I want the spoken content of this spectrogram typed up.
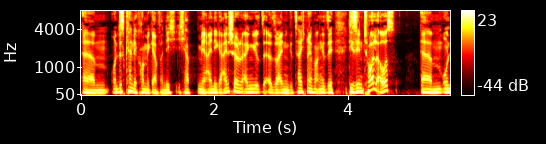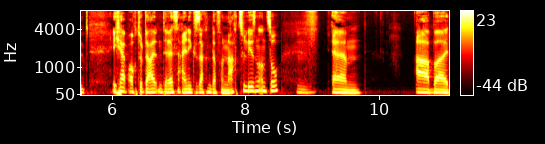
Ähm, und das kann der Comic einfach nicht. Ich habe mir einige Einstellungen, also einige Zeichnungen angesehen, die sehen toll aus. Ähm, und ich habe auch total Interesse, einige Sachen davon nachzulesen und so. Ähm, aber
